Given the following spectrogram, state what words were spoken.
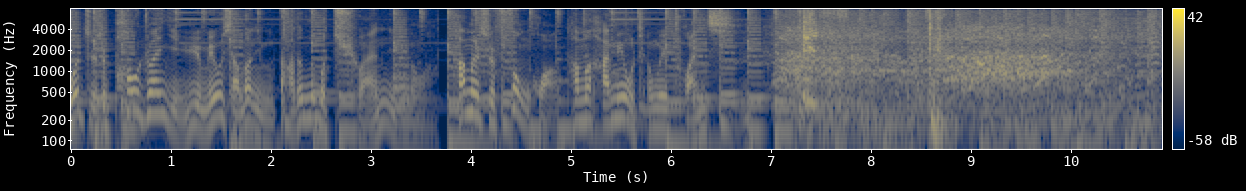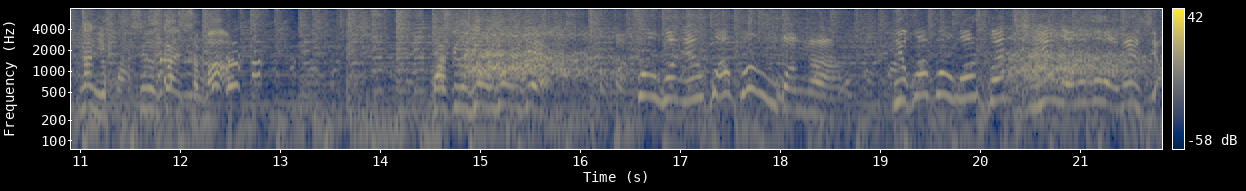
我只是抛砖引玉，没有想到你们答的那么全，你知道吗？他们是凤凰，他们还没有成为传奇。那你画这个干什么？画这个又又耶！凤凰年画凤凰啊！你画凤凰传奇，我们不往那儿想，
